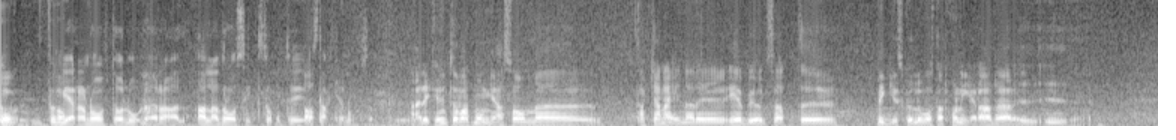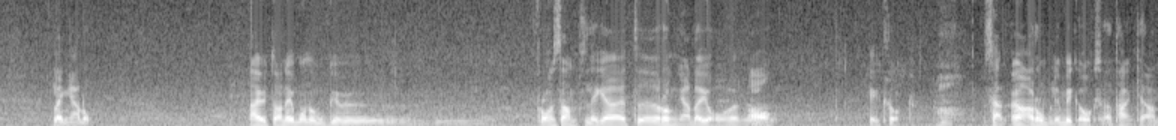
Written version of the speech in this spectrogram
var- fun- fungerande avtal då där all, alla drar sitt strå till Ja. stacken. Då, så att, eh, nej, det kan ju inte ha varit många som eh, tackade nej när det erbjöds att eh, Bigge skulle vara stationerad där i, i Längan då. Nej, utan det var nog eh, från samtliga ett eh, rungande ja. eh, Ja. Helt klart. Sen är han rolig mycket också att han kan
